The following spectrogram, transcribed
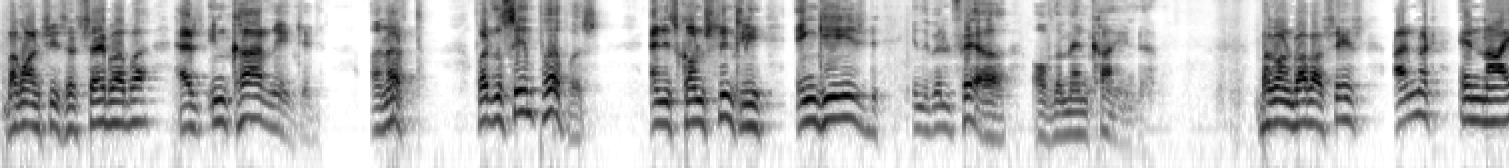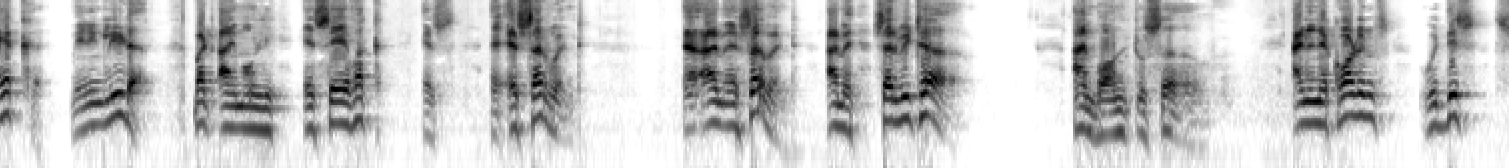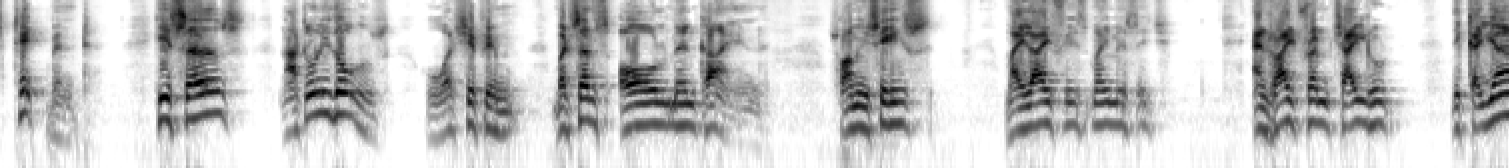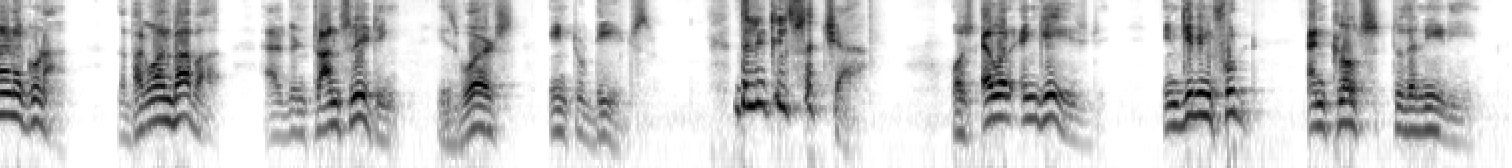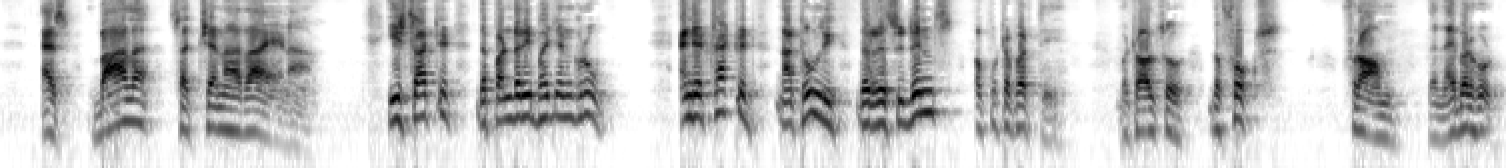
Bhagavan Sri Sai Baba has incarnated on earth for the same purpose and is constantly engaged in the welfare of the mankind. Bhagavan Baba says, I am not a Nayak, meaning leader, but I am only a Sevak, a, a servant. I am a servant. I am a servitor. I am born to serve. And in accordance with this statement, he serves not only those who worship him, but serves all mankind. Swami says, My life is my message. And right from childhood, the Kalyana Guna, the Bhagavan Baba, has been translating his words into deeds. The little Satya was ever engaged in giving food and clothes to the needy as Bala Satyanarayana. He started the Pandari Bhajan group and attracted not only the residents of Puttaparthi but also the folks from the neighborhood.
